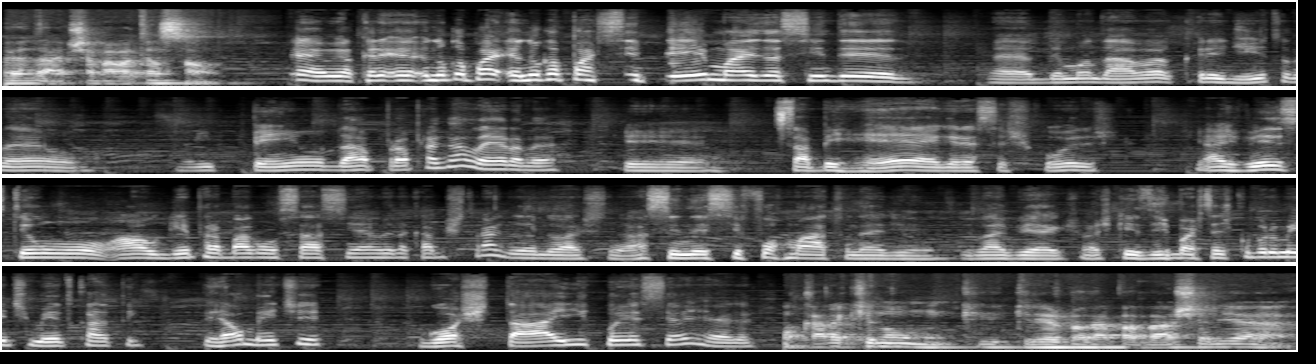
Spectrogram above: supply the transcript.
Verdade, chamava atenção. É, eu, eu, nunca, eu nunca participei, mas assim, de, é, demandava, acredito, né, o, o, empenho da própria galera, né? Porque saber regra, essas coisas. E às vezes tem um, alguém para bagunçar assim, a vida acaba estragando, eu acho. Assim, nesse formato, né, de, de live action. Eu acho que existe bastante comprometimento, o cara tem que realmente gostar e conhecer as regras. O cara que não que queria jogar para baixo, ele ia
